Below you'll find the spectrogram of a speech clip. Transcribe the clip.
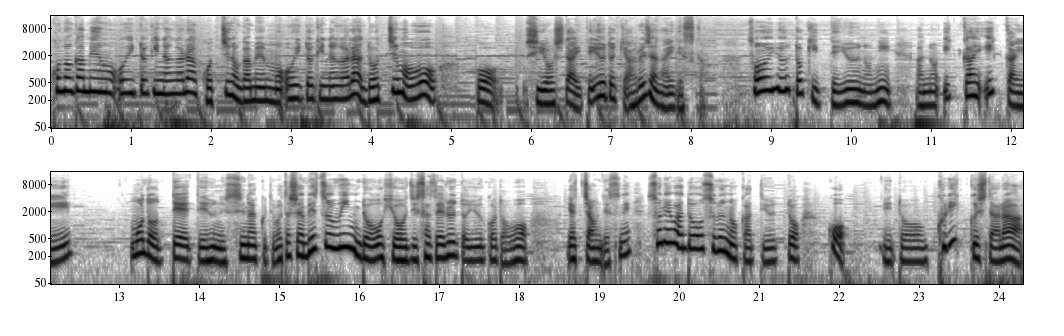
この画面を置いときながらこっちの画面も置いときながらどっちもをこう使用したいっていう時あるじゃないですか。そういう時っていうのにあの一回一回戻ってっていうふうにしなくて私は別ウィンドウを表示させるということをやっちゃうんですね。それはどうするのかっていうとこう、えーと、クリックしたら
